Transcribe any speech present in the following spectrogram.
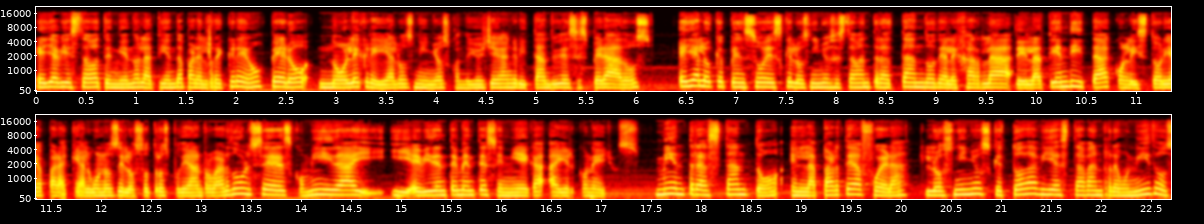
Ella había estado atendiendo la tienda para el recreo, pero no le creía a los niños cuando ellos llegan gritando y desesperados. Ella lo que pensó es que los niños estaban tratando de alejarla de la tiendita con la historia para que algunos de los otros pudieran robar dulces, comida y, evidentemente se niega a ir con ellos. Mientras tanto, en la parte de afuera, los niños que todavía estaban reunidos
